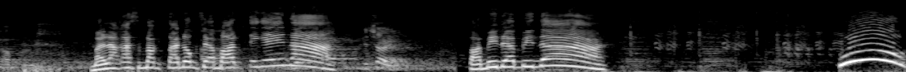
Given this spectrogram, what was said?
nakapulis? Malakas magtanong si Abante ngayon ah. Ah, sorry. Pabida-bida! Woo!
